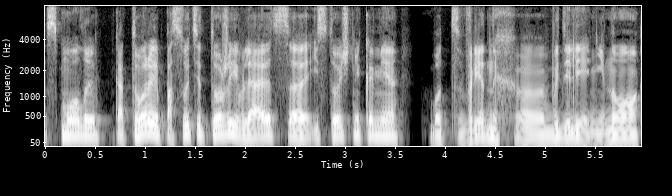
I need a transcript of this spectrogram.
смолы, которые, по сути, тоже являются источниками вот вредных э, выделений, но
